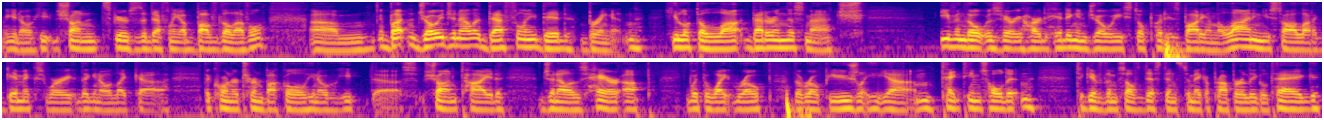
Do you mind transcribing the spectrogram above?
you know, he, Shawn Spears is definitely above the level. Um, but Joey Janela definitely did bring it. He looked a lot better in this match even though it was very hard hitting and Joey still put his body on the line and you saw a lot of gimmicks where you know like uh, the corner turnbuckle. You know, he uh, Shawn tied Janela's hair up with the white rope. The rope usually um, tag teams hold it to give themselves distance to make a proper legal tag.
